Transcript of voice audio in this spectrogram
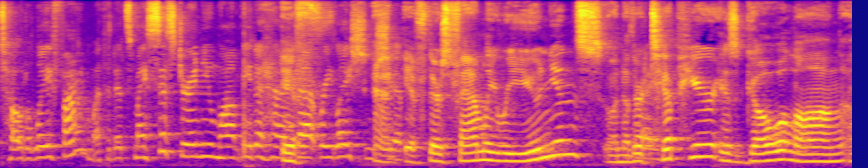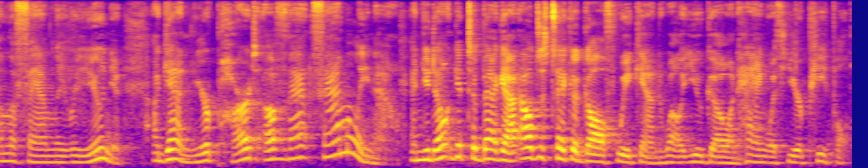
totally fine with it. It's my sister and you want me to have If- that And relationship. if there's family reunions, another Right. tip here is go along on the family reunion. Again, you're part of that family now. And you don't get to beg out, I'll just take a golf weekend while you go and hang with your people.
